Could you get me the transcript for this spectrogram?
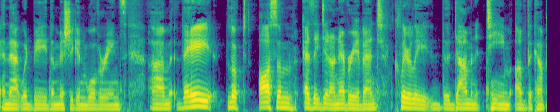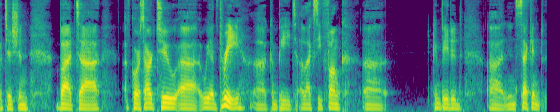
and that would be the Michigan Wolverines. Um, they looked awesome as they did on every event. Clearly, the dominant team of the competition. But uh, of course, our two, uh, we had three uh, compete. Alexi Funk uh, competed uh, in second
